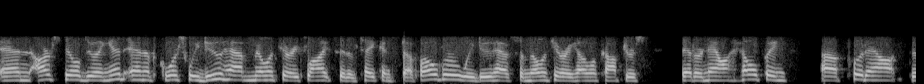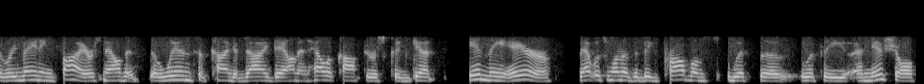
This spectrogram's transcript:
and are still doing it. And of course, we do have military flights that have taken stuff over. We do have some military helicopters that are now helping uh, put out the remaining fires now that the winds have kind of died down and helicopters could get in the air. That was one of the big problems with the with the initial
